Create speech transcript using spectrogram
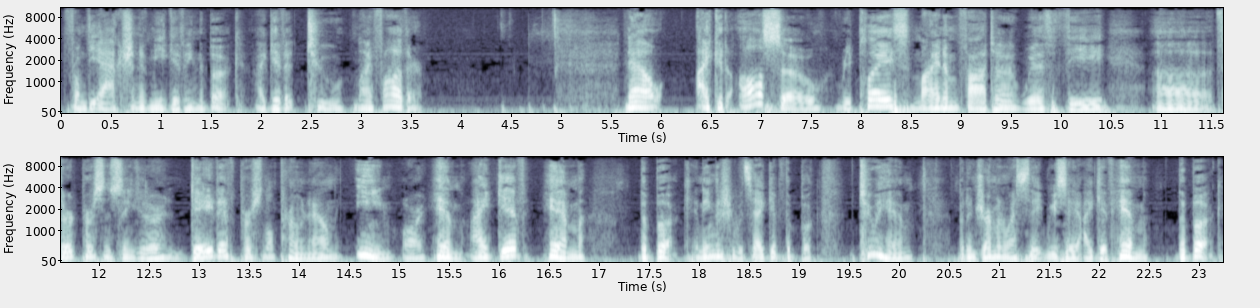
from the action of me giving the book. I give it to my father. Now, I could also replace meinem Vater with the uh, third person singular dative personal pronoun ihm or him. I give him the book. In English we would say I give the book to him, but in German we say, we say I give him the book.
